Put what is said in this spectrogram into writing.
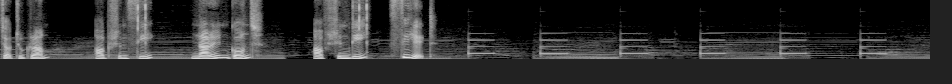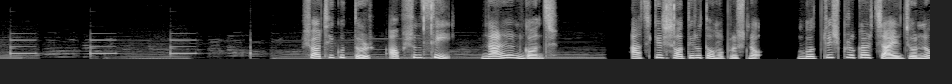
Chattogram. Option C, Narayanganj. Option D Sylhet. সঠিক উত্তর অপশন সি, নারায়ণগঞ্জ। আজকের সতেরোতম প্রশ্ন, বত্রিশ প্রকার চায়ের জন্য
